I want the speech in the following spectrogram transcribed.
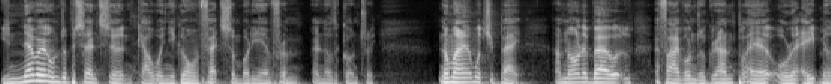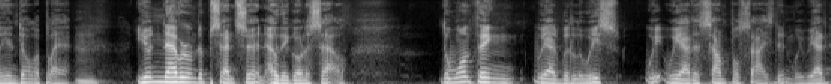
you're never hundred percent certain, Cal, when you go and fetch somebody in from another country, no matter how much you pay. I'm not about a 500 grand player or an eight million dollar player. Mm. You're never hundred percent certain how they're going to settle. The one thing we had with Luis, we, we had a sample size, didn't we? We had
